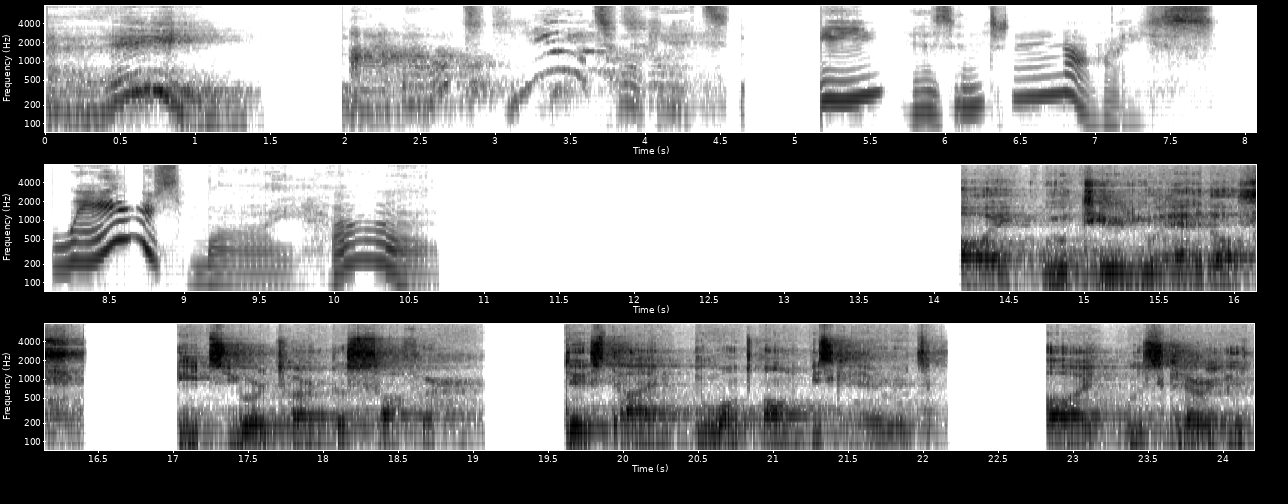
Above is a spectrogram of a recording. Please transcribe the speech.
Hey! My boat? You took it. He isn't nice. Where's my heart? Yeah, it's true.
